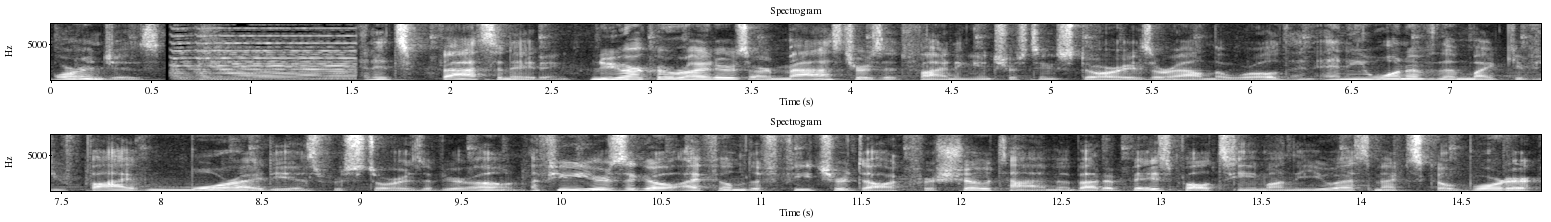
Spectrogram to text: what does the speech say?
oranges. And it's fascinating. New Yorker writers are masters at finding interesting stories around the world, and any one of them might give you five more ideas for stories of your own. A few years ago, I filmed a feature doc for Showtime about a baseball team on the US Mexico border,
